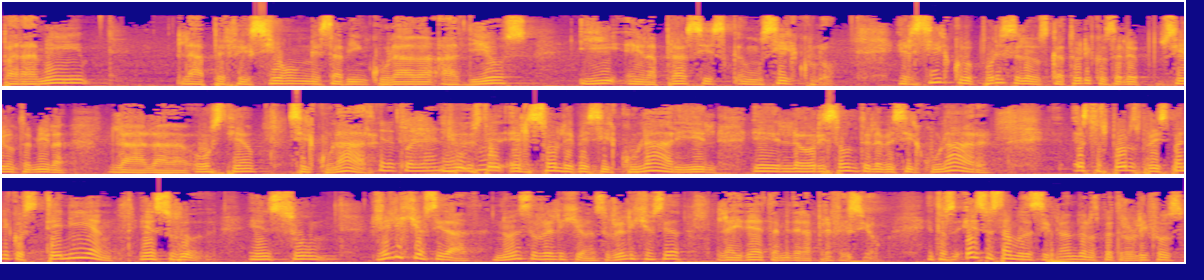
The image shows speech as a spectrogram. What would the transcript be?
Para mí, la perfección está vinculada a Dios y en la praxis un círculo. El círculo, por eso los católicos se le pusieron también la, la, la hostia circular. Circular, y usted el sol le ve circular y el, el horizonte le ve circular. Estos pueblos prehispánicos tenían en su, en su religiosidad, no en su religión, en su religiosidad, la idea también de la perfección. Entonces, eso estamos descifrando en los petroglifos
